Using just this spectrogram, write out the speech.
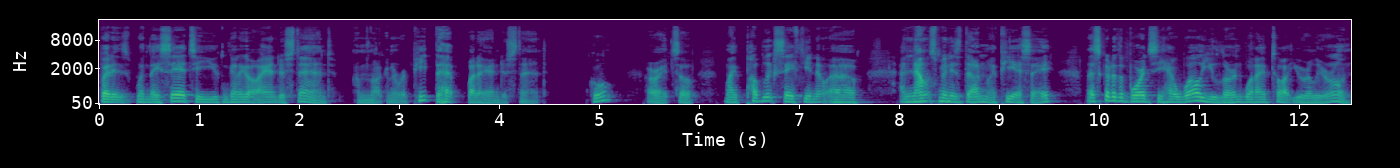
but it's, when they say it to you, you can kind of go, I understand. I'm not going to repeat that, but I understand. Cool? All right, so my public safety uh, announcement is done, my PSA. Let's go to the board and see how well you learned what I've taught you earlier on.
